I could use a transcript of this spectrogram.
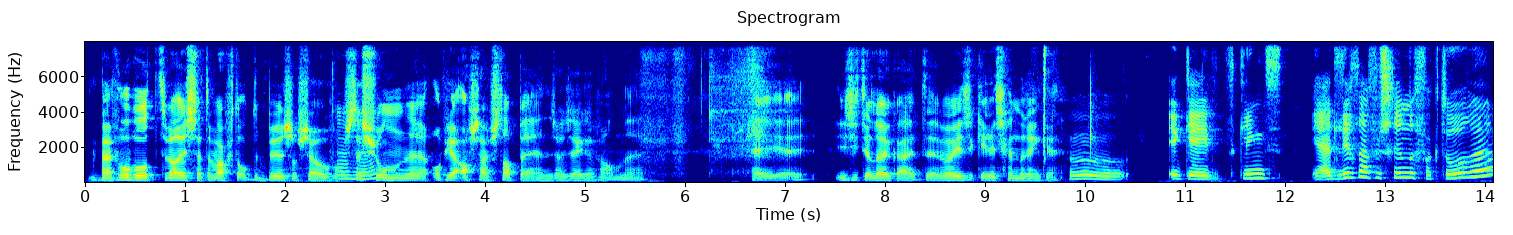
bijvoorbeeld terwijl je staat te wachten op de bus of zo, of op het Mhm. station, eh, op je af zou stappen en zou zeggen van, eh hey, je ziet er leuk uit, wil je eens een keer iets gaan drinken? Oeh, oké, het klinkt... Ja, het ligt aan verschillende factoren.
